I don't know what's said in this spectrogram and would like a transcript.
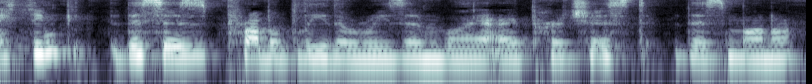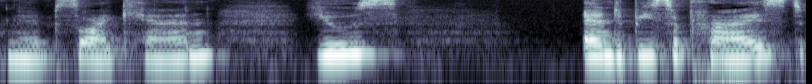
I think this is probably the reason why I purchased this Monarch nib so I can use and be surprised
